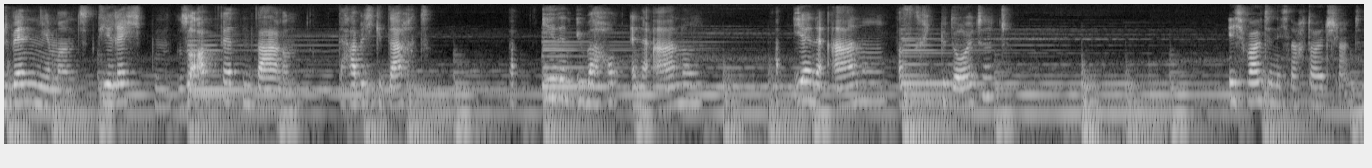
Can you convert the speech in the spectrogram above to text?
Und wenn jemand die Rechten so abwertend waren, da habe ich gedacht, habt ihr denn überhaupt eine Ahnung? Habt ihr eine Ahnung, was Krieg bedeutet? Ich wollte nicht nach Deutschland.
